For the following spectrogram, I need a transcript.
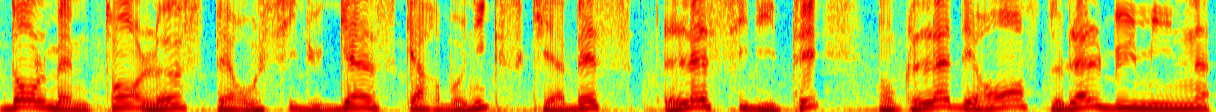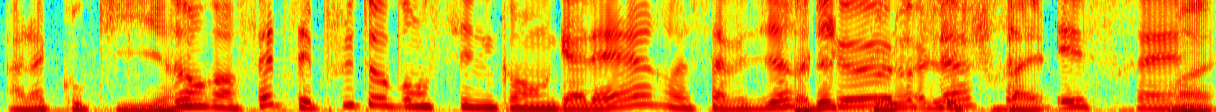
Dans le même temps, l'œuf perd aussi du gaz carbonique, abaisse l'acidité, donc l'adhérence de l'albumine à la coquille. Donc en fait c'est plutôt bon signe quand on galère. Ça veut dire, Ça veut dire que, que l'œuf est frais. est frais. Ouais.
